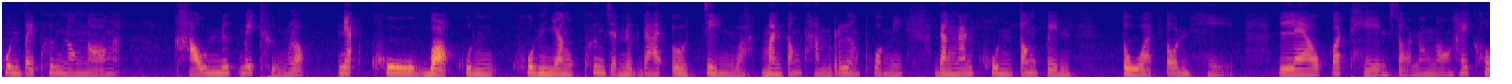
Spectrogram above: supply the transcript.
คุณไปพึ่งน้องๆอะ เขานึกไม่ถึงหรอก เนี่ยครูบอกคุณคุณยังเพิ่งจะนึกได้ เออจริงว่ะ มันต้องทำเรื่องพวกนี้ ดังนั้นคุณต้องเป็นตัวต้นเหตุ แล้วก็เทรนสอนน้องๆ ให้เขา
